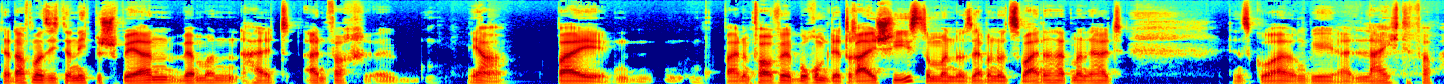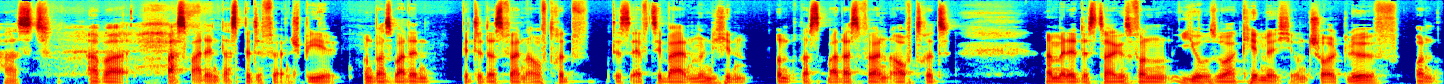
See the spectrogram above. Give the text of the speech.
da darf man sich dann nicht beschweren, wenn man halt einfach, äh, ja, bei, bei einem VfL Bochum, der drei schießt und man selber nur zwei, dann hat man halt den Score irgendwie äh, leicht verpasst. Aber was war denn das bitte für ein Spiel? Und was war denn bitte das für ein Auftritt des FC Bayern München? Und was war das für ein Auftritt am Ende des Tages von Josua Kimmich und Scholt Löw? Und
